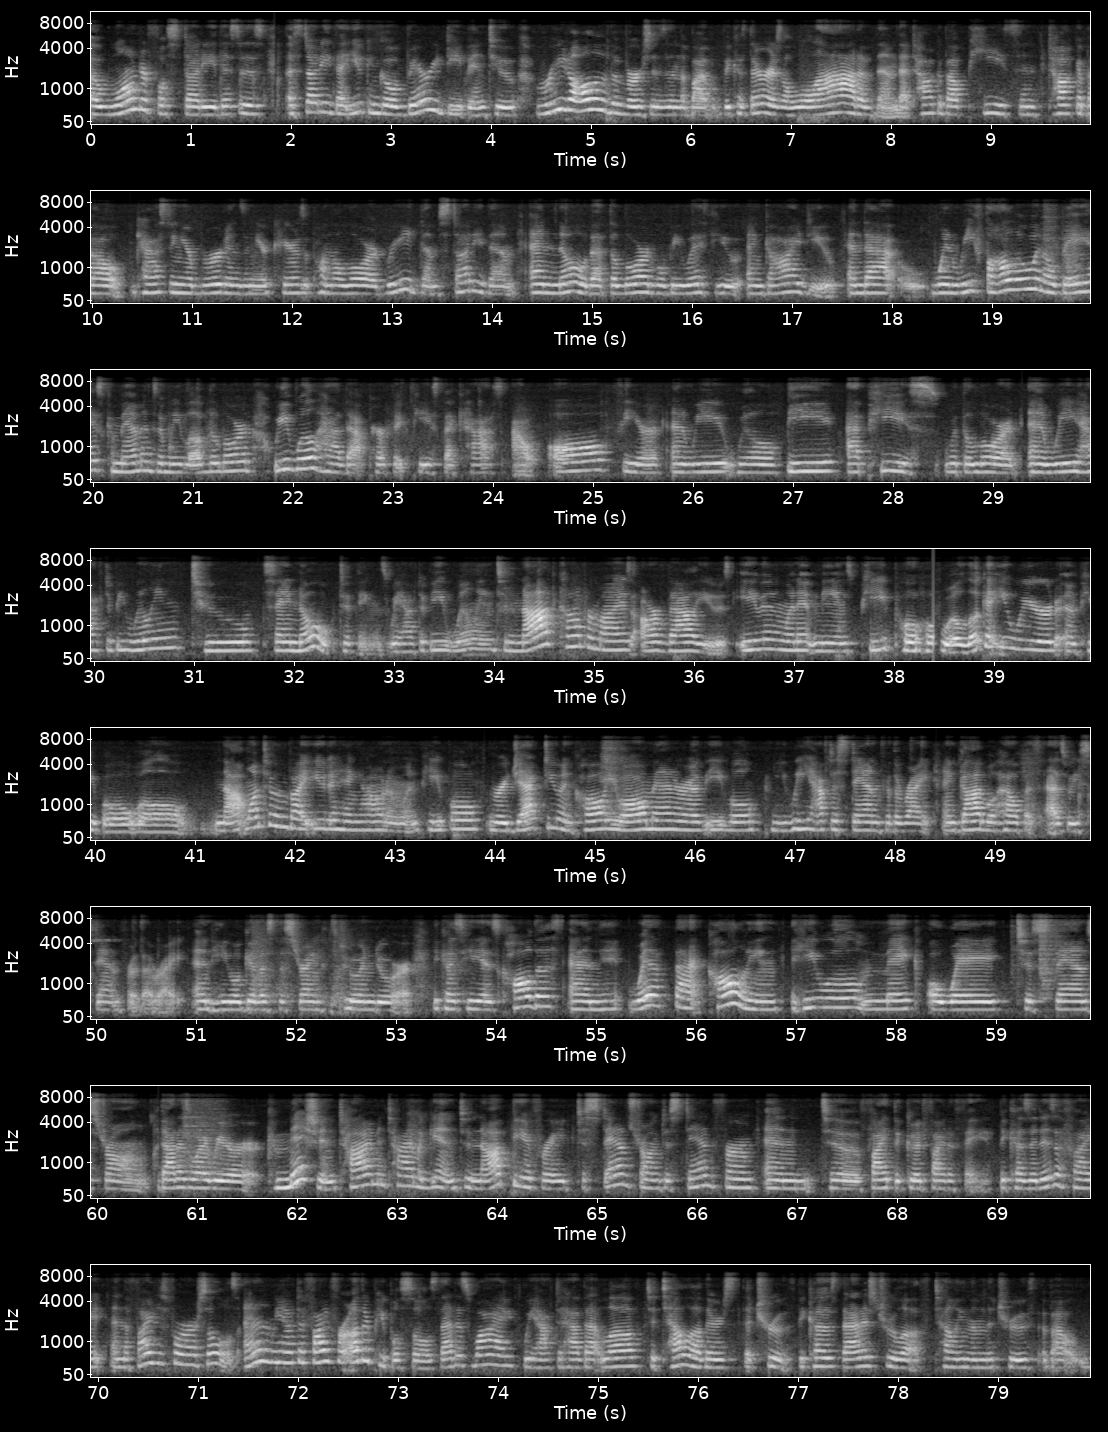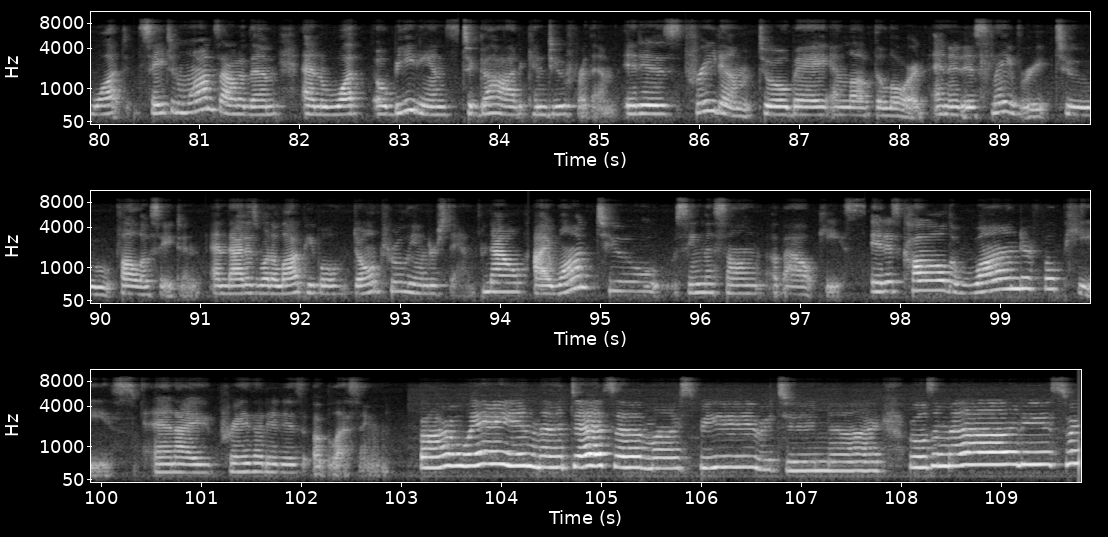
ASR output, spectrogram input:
a, wonderful study. This is a study that you can go very deep into. Read all of the verses in the Bible because there is a lot of them that talk about peace and talk about casting your burdens and your cares upon the Lord. Read them, study them, and know that the Lord will be with you and guide you. And that when we follow and obey His commandments and we love the Lord, we will have that perfect peace that casts out all fear and we will be at peace with the Lord. And we have to be willing to say no to things. We have to be willing to not compromise our values, even when it means people will look at you weird and people will not want to invite you to hang out. And when people reject you and call you all manner of evil, we have to stand for the right. And God will help us as we stand for the right. And He will give us the strength to endure because He has called us. And with that calling, He will make a way to stand strong. That is why we are commissioned time and time again to not be afraid, to stand strong, to stand firm, and to fight the good fight of faith. Because it is a fight, and the fight is for our souls. And we have to fight for other people's souls. That is why we have to have that love to tell others the truth. Because that is true love, telling them the truth about what Satan wants out of them and what obedience to God can do for them. It is freedom to obey and love the Lord, and it is slavery to follow Satan. And that is what a lot of people don't truly understand. Now, I want to sing this song about peace. It is called Wonderful Peace, and I pray that it is a blessing. Far away in the depths of my spirit tonight rolls a melody sweeter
